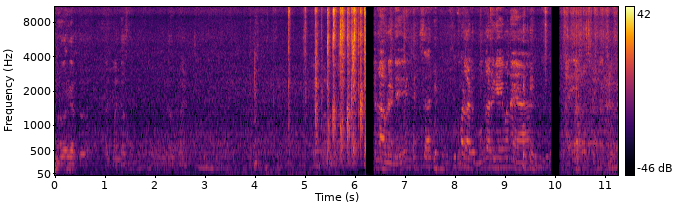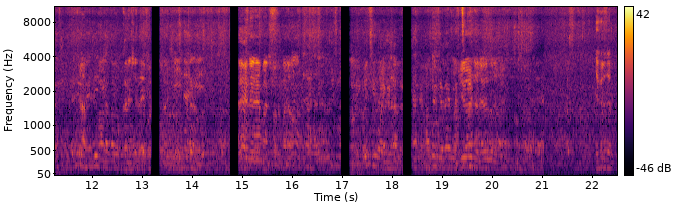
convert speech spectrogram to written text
మనోహర్ గారితో పనిచేస్తాను రామరెడ్డి ముందు అడుగు దగ్గర జరుగు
